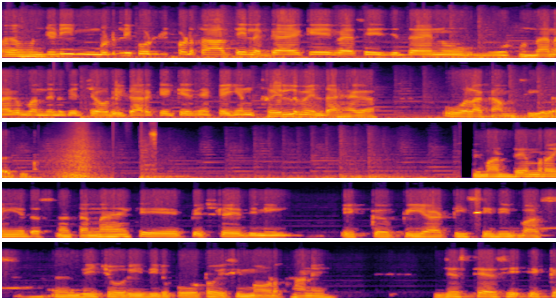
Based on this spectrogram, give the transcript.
ਹੁਣ ਜਿਹੜੀ ਮੁੱਢਲੀ ਪੁਲਿਸ ਪੜਤਾਲ ਤੇ ਲੱਗਾ ਹੈ ਕਿ ਵੈਸੇ ਜਿੱਦਾਂ ਇਹਨੂੰ ਹੁੰਦਾ ਨਾ ਕਿ ਬੰਦੇ ਨੂੰ ਕਿ ਚੋਰੀ ਕਰਕੇ ਕਿਸੇ ਕਈਆਂ ਨੂੰ ਥ੍ਰਿਲ ਮਿਲਦਾ ਹੈਗਾ। ਉਹ ਵਾਲਾ ਕੰਮ ਸੀ ਇਹਦਾ ਜੀ। ਮਾਧਿਅਮ ਰਾਹੀਂ ਇਹ ਦੱਸਣਾ ਚਾਹੁੰਦਾ ਹੈ ਕਿ ਪਿਛਲੇ ਦਿਨੀ ਇੱਕ ਪੀਆਰਟੀਸੀ ਦੀ ਬੱਸ ਦੀ ਚੋਰੀ ਦੀ ਰਿਪੋਰਟ ਹੋਈ ਸੀ ਮੌੜ ਥਾਣੇ, ਜਿਸ ਤੇ ਅਸੀਂ ਇੱਕ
